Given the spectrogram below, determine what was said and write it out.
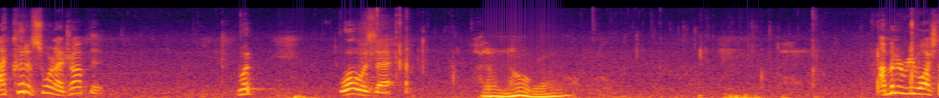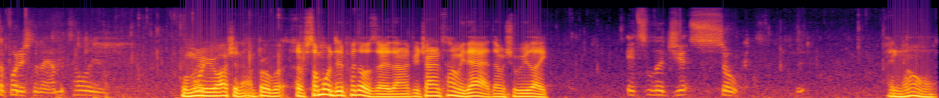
I could have sworn I dropped it. What? What was that? I don't know, bro. I'm gonna rewatch the footage tonight. I'm gonna tell you. When we were watching that, bro, if someone did put those there, then if you're trying to tell me that, then should we like? It's legit soaked. I know.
